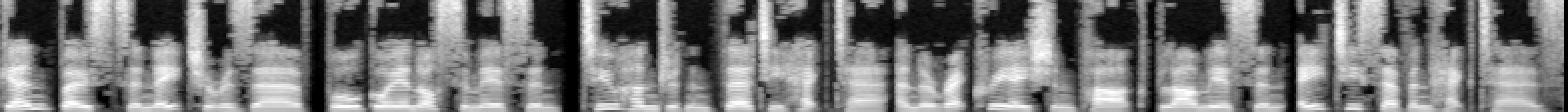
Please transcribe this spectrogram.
Ghent boasts a nature reserve Bourgoyen Ossemeersen, 230 hectare and a recreation park Blaarmeersen, 87 hectares.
